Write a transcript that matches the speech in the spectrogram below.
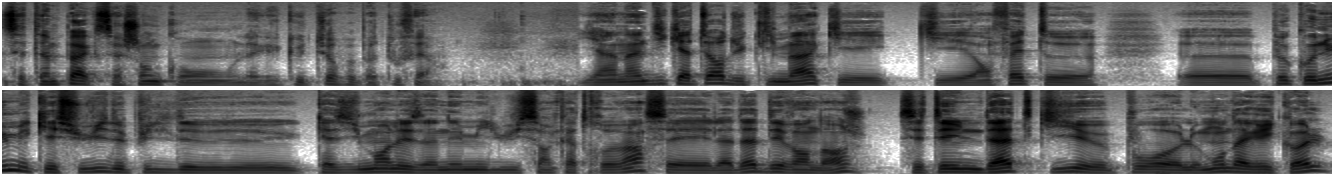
cet impact, sachant que l'agriculture ne peut pas tout faire? Il y a un indicateur du climat qui est, qui est en fait euh, peu connu mais qui est suivi depuis quasiment les années 1880, c'est la date des vendanges. C'était une date qui, euh, pour le monde agricole,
